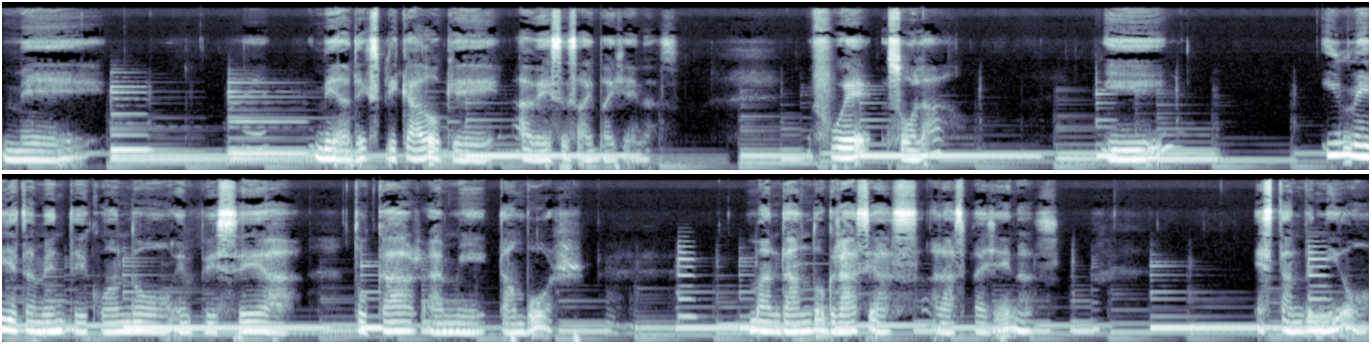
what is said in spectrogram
me, me ha explicado que a veces hay ballenas. Fue sola y inmediatamente cuando empecé a tocar a mi tambor, mandando gracias a las ballenas, están venido,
